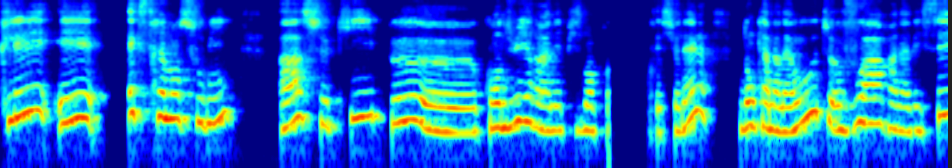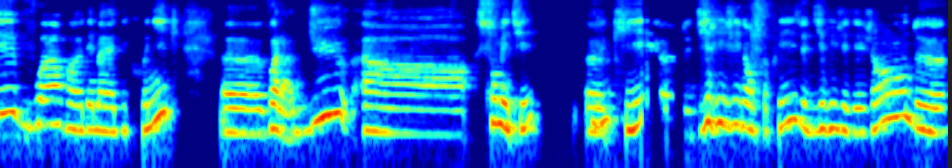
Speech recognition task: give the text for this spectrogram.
clé et extrêmement soumis à ce qui peut euh, conduire à un épuisement professionnel, donc un burn-out, voire un AVC, voire des maladies chroniques, voilà, dû à son métier, euh, mhm. qui est euh, de diriger une entreprise, de diriger des gens, de,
